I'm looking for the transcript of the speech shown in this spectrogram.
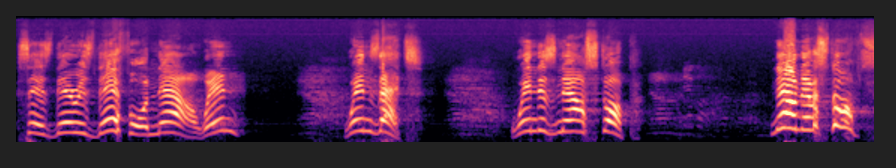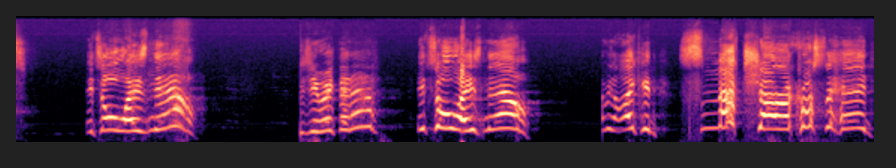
says, There is therefore now, when? Now. When's that? When does now stop? Now never. now never stops. It's always now. Did you work that out? It's always now. I mean, I could smack Shara across the head.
